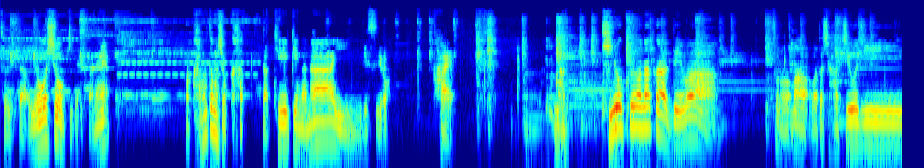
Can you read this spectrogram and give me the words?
そういった幼少期ですかね、まあ、カブトムシを飼った経験がないんですよ。はい。まあ、記憶の中では、その、まあ、私、八王子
